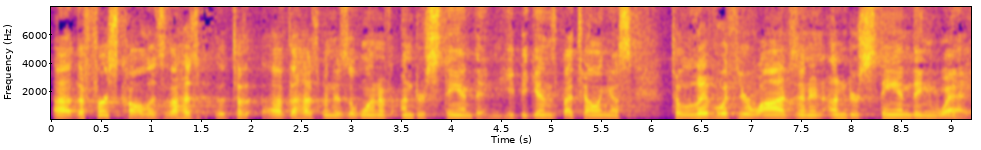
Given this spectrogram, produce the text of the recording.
Uh, the first call is the hus- to, of the husband is the one of understanding. He begins by telling us to live with your wives in an understanding way.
